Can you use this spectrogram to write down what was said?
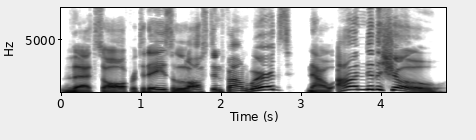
That's all for today's Lost and Found Words. Now, on to the show.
